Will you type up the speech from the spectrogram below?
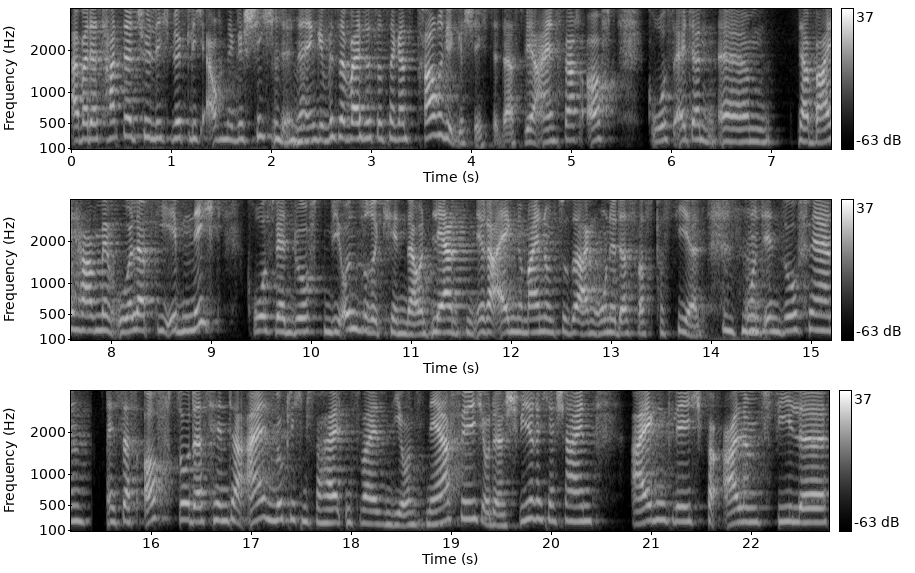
Aber das hat natürlich wirklich auch eine Geschichte. Mhm. Ne? In gewisser Weise ist das eine ganz traurige Geschichte, dass wir einfach oft Großeltern ähm, dabei haben im Urlaub, die eben nicht groß werden durften wie unsere Kinder und lernten, ihre eigene Meinung zu sagen, ohne dass was passiert. Mhm. Und insofern ist das oft so, dass hinter allen möglichen Verhaltensweisen, die uns nervig oder schwierig erscheinen, eigentlich vor allem viele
